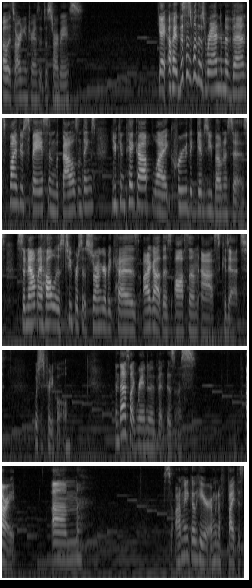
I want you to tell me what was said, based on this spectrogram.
Oh, it's already in transit to Starbase. Yay. Okay, this is one of those random events, flying through space and with battles and things, you can pick up, like, crew that gives you bonuses. So now my hull is 2% stronger because I got this awesome-ass cadet, which is pretty cool. And that's, like, random event business. Alright. Um... So I'm gonna go here. I'm gonna fight this.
